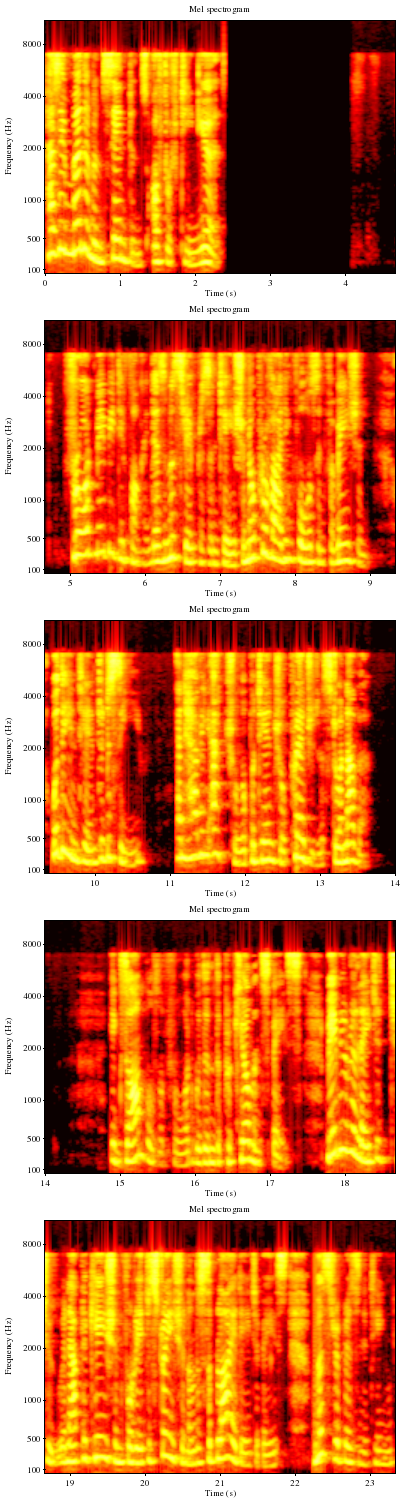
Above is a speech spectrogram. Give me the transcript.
has a minimum sentence of 15 years. Fraud may be defined as a misrepresentation or providing false information with the intent to deceive and having actual or potential prejudice to another. Examples of fraud within the procurement space may be related to an application for registration on the supplier database, misrepresenting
